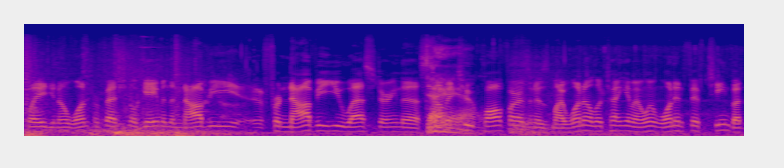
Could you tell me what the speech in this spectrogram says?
played, you know, one professional game in the Navi for Navi US during the Summit Two qualifiers, and it was my one Elder Titan game. I went one in fifteen, but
